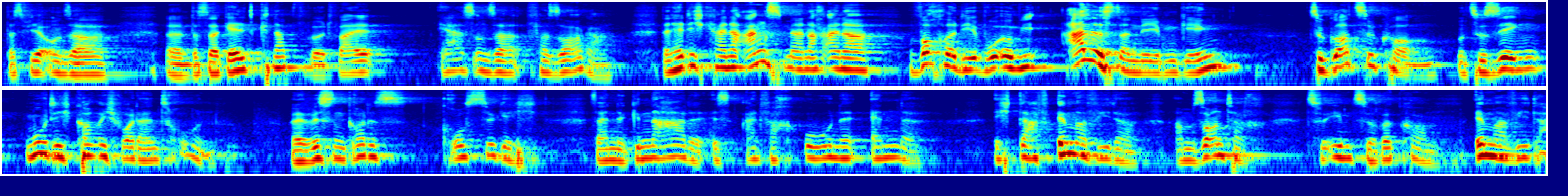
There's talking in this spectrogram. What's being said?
dass, wir unser, äh, dass unser Geld knapp wird, weil er ist unser Versorger. Dann hätte ich keine Angst mehr, nach einer Woche, die, wo irgendwie alles daneben ging, zu Gott zu kommen und zu singen, mutig komme ich vor deinen Thron. Weil wir wissen, Gott ist großzügig. Seine Gnade ist einfach ohne Ende. Ich darf immer wieder am Sonntag zu ihm zurückkommen. Immer wieder.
